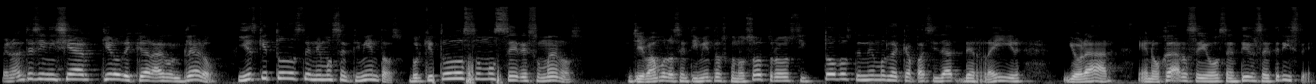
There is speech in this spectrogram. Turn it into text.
Pero antes de iniciar, quiero dejar algo en claro, y es que todos tenemos sentimientos, porque todos somos seres humanos. Llevamos los sentimientos con nosotros y todos tenemos la capacidad de reír, llorar, enojarse o sentirse triste.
